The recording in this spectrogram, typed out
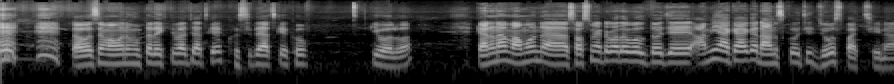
তো অবশ্যই মামনের মুখটা দেখতে পাচ্ছি আজকে খুশিতে আজকে খুব কি বলব? কেননা মামন সবসময় একটা কথা বলতো যে আমি একা একা ডান্স করছি জোশ পাচ্ছি না।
